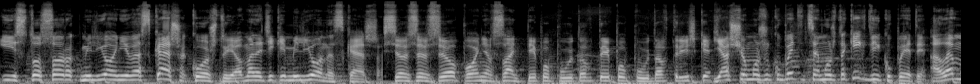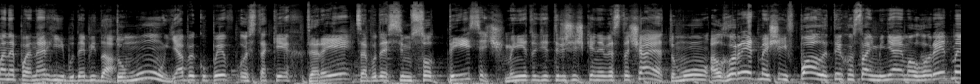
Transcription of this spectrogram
і 140 мільйонів ескеша коштує, а в мене тільки мільйони з кеша. Все, все, все, поняв, Сань, ти попутав, ти попутав трішки. Я що можу купити? Це можу таких дві купити, але в мене по енергії буде біда. Тому я би купив ось таких три. Це буде 700 тисяч. Мені тоді трішечки не вистачає, тому алгоритми ще й впали. Тихо, Сань, міняємо алгоритми.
